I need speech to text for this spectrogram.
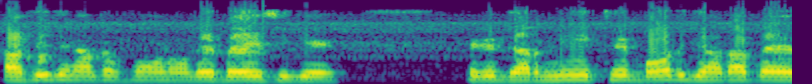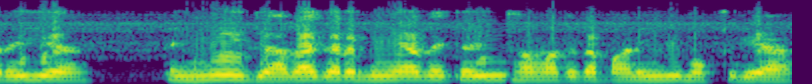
ਕਾਫੀ ਦਿਨਾਂ ਤੋਂ ਫੋਨ ਆਉਂਦੇ ਪਏ ਸੀਗੇ। ਕਿ ਗਰਮੀ ਇੱਥੇ ਬਹੁਤ ਜ਼ਿਆਦਾ ਪੈ ਰਹੀ ਆ। ਇੰਨੀ ਜ਼ਿਆਦਾ ਗਰਮੀ ਆ ਤੇ ਕਈ ਥਾਵਾਂ ਤੇ ਤਾਂ ਪਾਣੀ ਵੀ ਮੁੱਕ ਗਿਆ।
